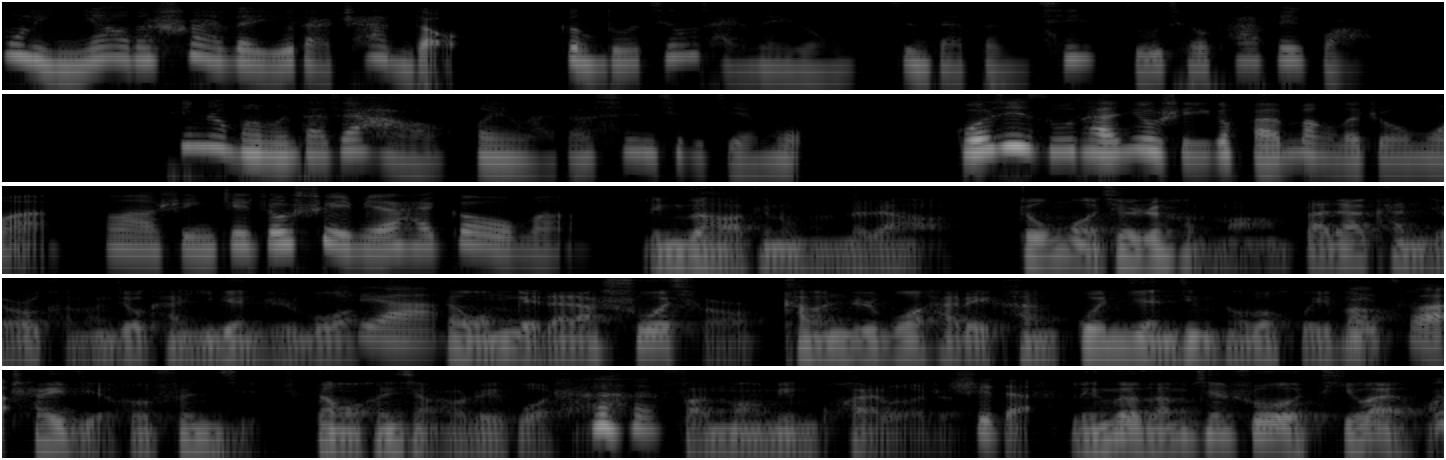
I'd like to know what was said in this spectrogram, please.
穆里尼奥的帅位有点颤抖。更多精彩内容尽在本期足球咖啡馆。听众朋友们，大家好，欢迎来到新一期的节目。国际足坛又是一个繁忙的周末啊，王老师，你这周睡眠还够吗？林子好，听众朋友们，大家好。周末确实很忙，大家看球可能就看一遍直播。是啊，但我们给大家说球，看完直播还得看关键镜头的回放，没错，拆解和分析。但我很享受这个过程，繁忙并快乐着。是的，玲子，咱们先说个题外话。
